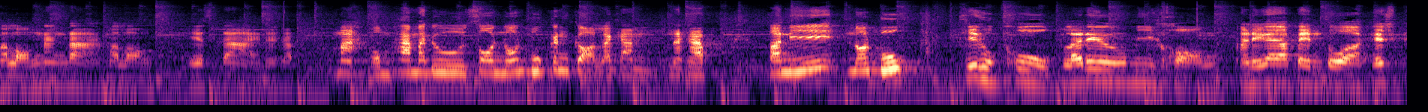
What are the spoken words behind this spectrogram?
มาลองนั่งได้มาลองเทสได้นะครับมาผมพามาดูโซนโน้ตบุ๊กกันก่อนละกันนะครับ ตอนนี้โน้ตบุ๊กที่ถูกๆ แล้วเดี๋ยวมีของ อันนี้ก็จะเป็นตัว HP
